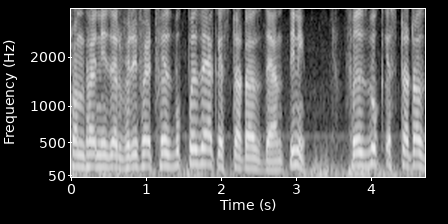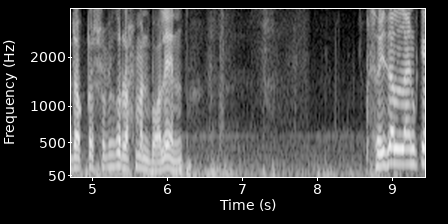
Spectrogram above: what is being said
সন্ধ্যায় নিজের ভেরিফাইড ফেসবুক পেজে এক স্ট্যাটাস দেন তিনি। Facebook status doctor Shafiqur Rahman বলেন সুইজারল্যান্ডকে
